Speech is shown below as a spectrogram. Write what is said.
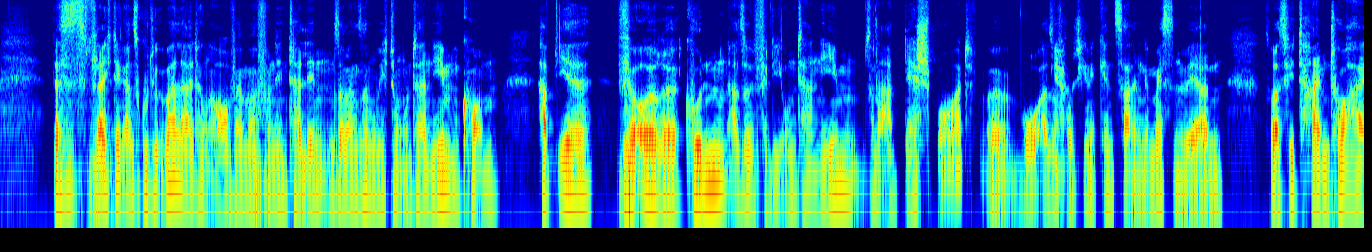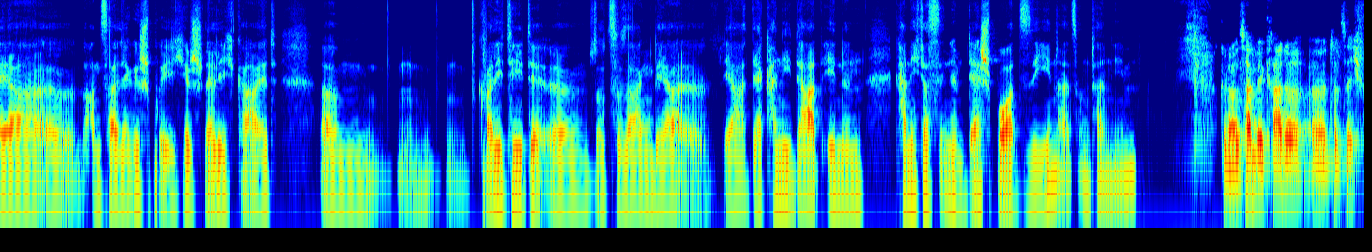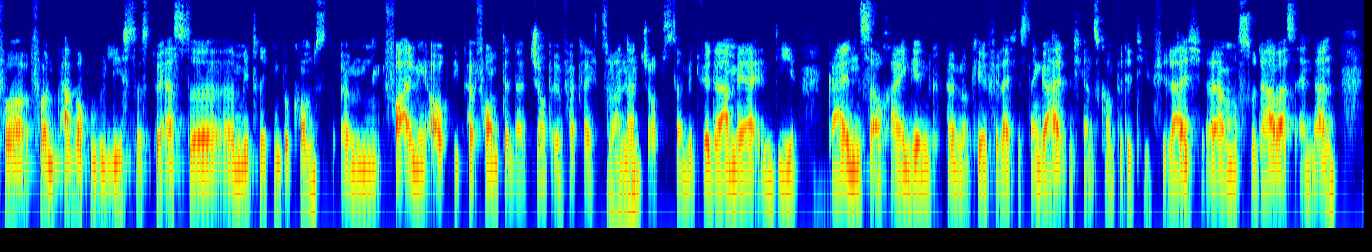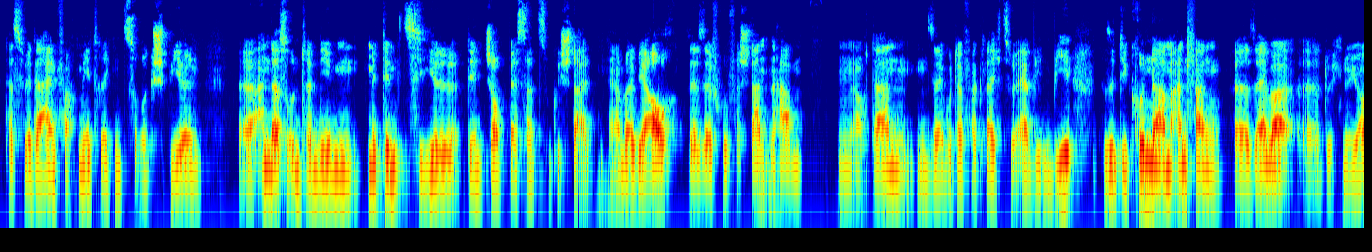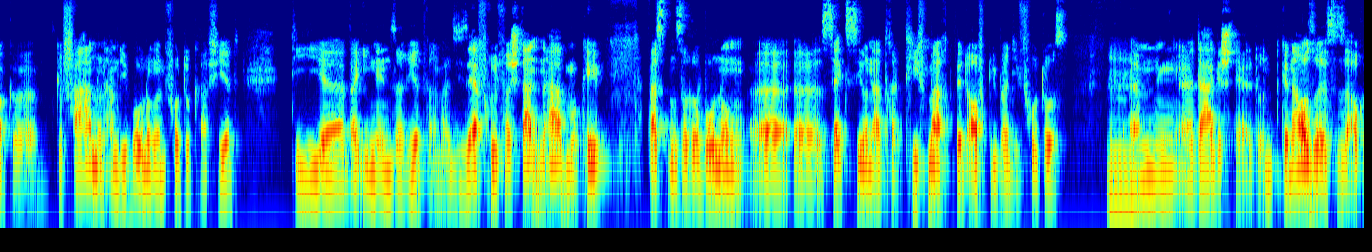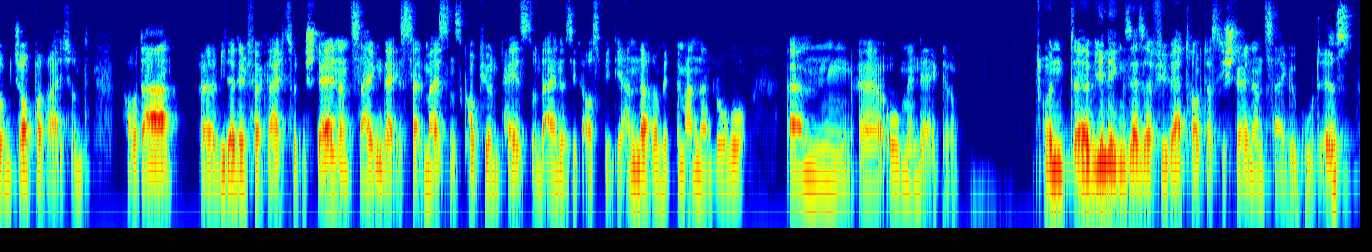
das ist vielleicht eine ganz gute Überleitung auch, wenn wir von den Talenten so langsam Richtung Unternehmen kommen. Habt ihr für eure Kunden, also für die Unternehmen, so eine Art Dashboard, äh, wo also ja. verschiedene Kennzahlen gemessen werden, sowas wie Time to Hire, äh, Anzahl der Gespräche, Schnelligkeit, ähm, Qualität äh, sozusagen der, ja, der KandidatInnen. Kann ich das in einem Dashboard sehen als Unternehmen? Genau, das haben wir gerade äh, tatsächlich vor, vor ein paar Wochen released, dass du erste äh, Metriken bekommst. Ähm, vor allen Dingen auch, wie performt denn dein Job im Vergleich zu mhm. anderen Jobs, damit wir da mehr in die Guidance auch reingehen können. Okay, vielleicht ist dein Gehalt nicht ganz kompetitiv, vielleicht äh, musst du da was ändern, dass wir da einfach Metriken zurückspielen äh, an das Unternehmen mit dem Ziel, den Job besser zu gestalten. Ja, weil wir auch sehr, sehr früh verstanden haben, auch da ein, ein, sehr guter Vergleich zu Airbnb. Da sind die Gründer am Anfang äh, selber äh, durch New York äh, gefahren und haben die Wohnungen fotografiert, die äh, bei ihnen inseriert waren, weil sie sehr früh verstanden haben, okay, was unsere Wohnung äh, äh, sexy und attraktiv macht, wird oft über die Fotos mhm. ähm, dargestellt. Und genauso ist es auch im Jobbereich. Und auch da wieder den Vergleich zu den Stellenanzeigen, da ist halt meistens Copy und Paste und eine sieht aus wie die andere mit einem anderen Logo ähm, oben in der Ecke. Und äh, wir legen sehr, sehr viel Wert darauf, dass die Stellenanzeige gut ist,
